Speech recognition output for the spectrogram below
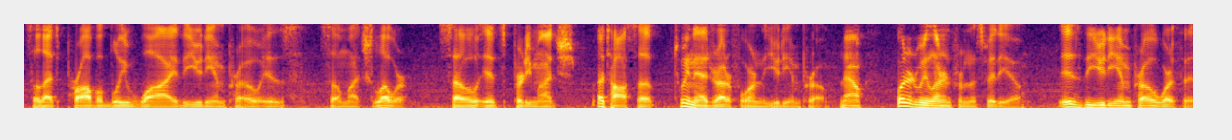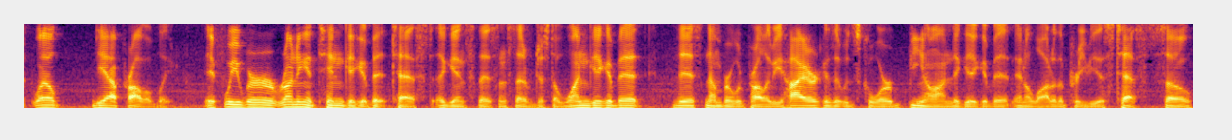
So that's probably why the UDM Pro is so much lower. So it's pretty much a toss-up between the Edge Router 4 and the UDM Pro. Now, what did we learn from this video? Is the UDM Pro worth it? Well, yeah, probably. If we were running a 10 gigabit test against this instead of just a 1 gigabit, this number would probably be higher because it would score beyond a gigabit in a lot of the previous tests. So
